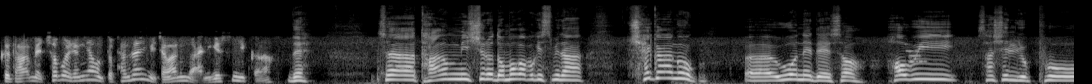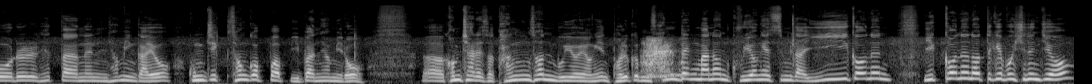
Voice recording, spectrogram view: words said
그 다음에 처벌 형량은 또 판사님이 정하는 거 아니겠습니까? 네. 자 다음 이슈로 넘어가 보겠습니다. 최강욱 어, 의원에 대해서 허위 사실 유포를 했다는 혐의인가요? 공직선거법 위반 혐의로 어, 검찰에서 당선 무효형인 벌금 300만 원 구형했습니다. 이거는 이 건은 어떻게 보시는지요?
